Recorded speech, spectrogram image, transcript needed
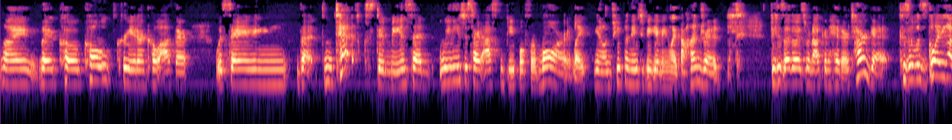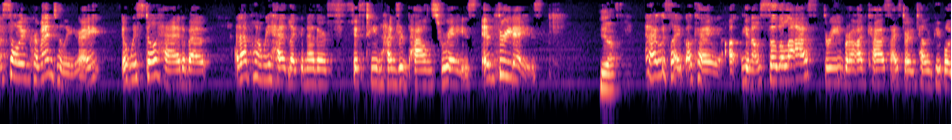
my the co co creator and co author, was saying that texted me and said we need to start asking people for more. Like you know, people need to be giving like a hundred because otherwise we're not going to hit our target because it was going up so incrementally, right? And we still had about at that point we had like another fifteen hundred pounds to raise in three days. Yeah, And I was like, okay, uh, you know, so the last three broadcasts, I started telling people,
